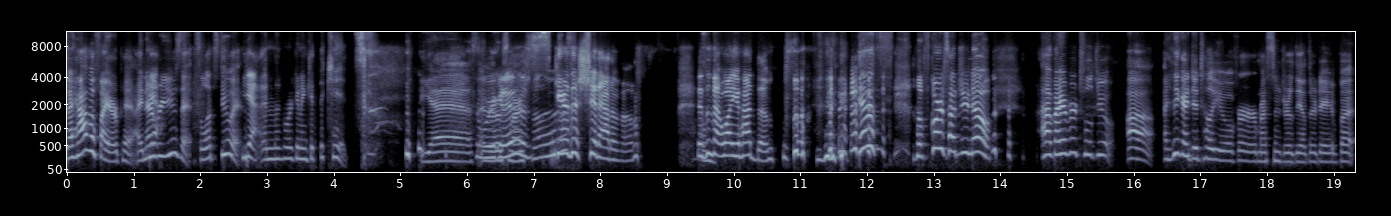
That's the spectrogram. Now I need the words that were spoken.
I have a fire pit. I never use it. So let's do it. Yeah. And then we're going to get the kids. Yes. And we're gonna scare the shit out of them. Isn't Um, that why you had them? yes. Of course. How'd you know? Have I ever told you? Uh, I think I did tell you over Messenger the other day, but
